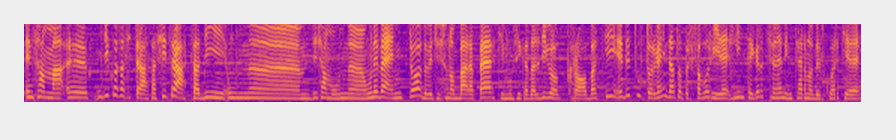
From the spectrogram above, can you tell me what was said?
Insomma, eh, di cosa si tratta? Si tratta di un, eh, diciamo un, un evento dove ci sono bar aperti, musica dal vivo, acrobati ed è tutto organizzato per favorire l'integrazione all'interno del quartiere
